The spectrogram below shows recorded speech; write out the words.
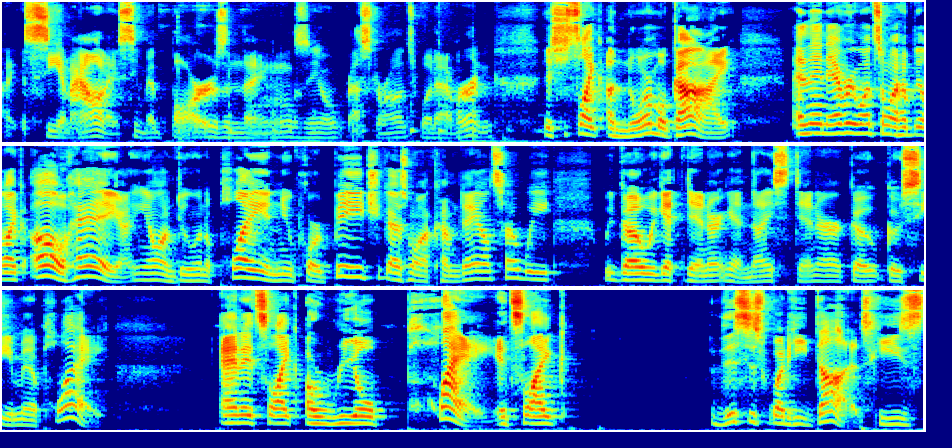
like see him out. I see him at bars and things, you know, restaurants, whatever. And it's just like a normal guy. And then every once in a while he'll be like, "Oh, hey, you know, I'm doing a play in Newport Beach. You guys want to come down?" So we we go, we get dinner, get a nice dinner, go go see him in a play and it's like a real play. It's like this is what he does. He's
